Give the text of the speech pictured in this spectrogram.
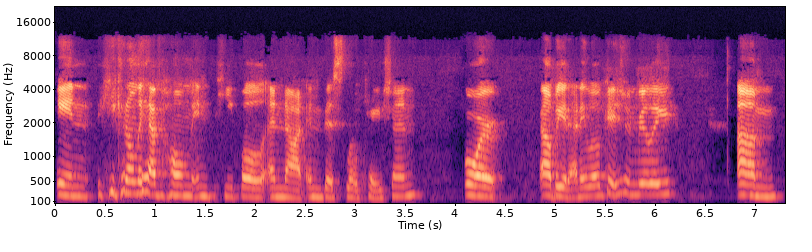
In he can only have home in people and not in this location, or albeit any location really. Um,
